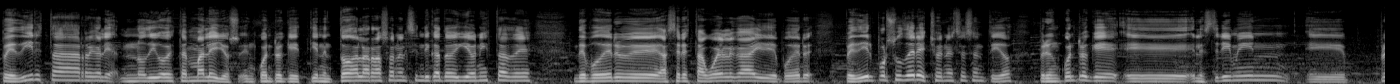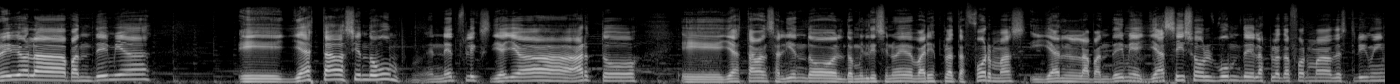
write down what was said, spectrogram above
pedir esta regalía. No digo que estén mal ellos, encuentro que tienen toda la razón el sindicato de guionistas de, de poder eh, hacer esta huelga y de poder pedir por sus derechos en ese sentido, pero encuentro que eh, el streaming eh, previo a la pandemia eh, ya estaba haciendo boom. En Netflix ya llevaba harto, eh, ya estaban saliendo el 2019 varias plataformas y ya en la pandemia ya se hizo el boom de las plataformas de streaming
